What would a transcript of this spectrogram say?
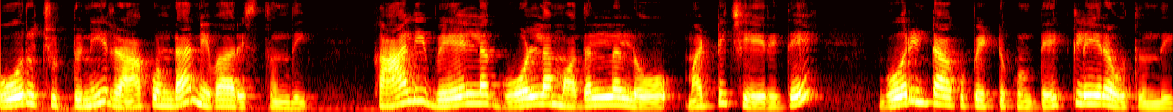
గోరు చుట్టుని రాకుండా నివారిస్తుంది. కాలి వేళ్ళ గోళ్ళ మొదళ్ళలో మట్టి చేరితే గోరింటాకు పెట్టుకుంటే క్లియర్ అవుతుంది.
